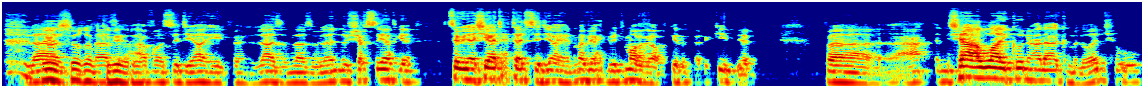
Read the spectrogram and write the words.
لازم شغل كبير، إيه. عفوا CGI فعلا لازم لازم لأنه الشخصيات تسوي أشياء تحتاج CGI يعني ما في أحد بيتمغط كذا أكيد يعني فان شاء الله يكون على أكمل وجه و...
